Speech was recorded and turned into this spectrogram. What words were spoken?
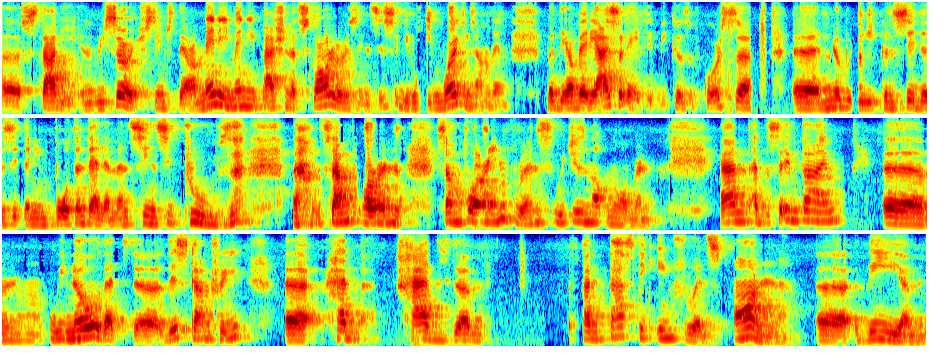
uh, study and research since there are many, many passionate scholars in Sicily who've been working on them, but they are very isolated because, of course, uh, uh, nobody considers it an important element since it proves some foreign, some foreign influence, which is not Norman. And at the same time, um, we know that uh, this country uh, had had um, fantastic influence on the um,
